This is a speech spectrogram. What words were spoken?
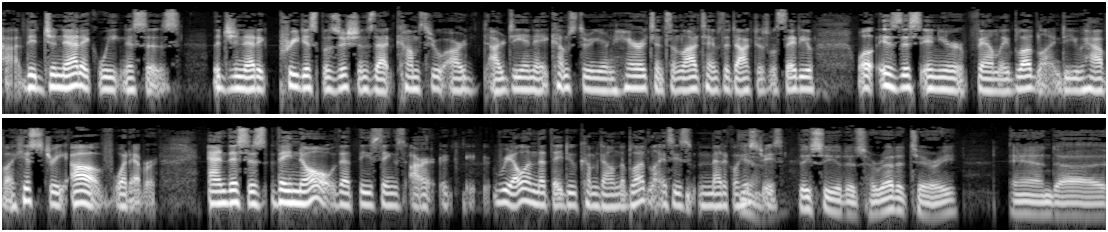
uh, the genetic weaknesses, the genetic predispositions that come through our our DNA, comes through your inheritance. And a lot of times the doctors will say to you, "Well, is this in your family bloodline? Do you have a history of whatever?" And this is they know that these things are real and that they do come down the bloodlines. These medical histories. Yeah, they see it as hereditary and uh,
